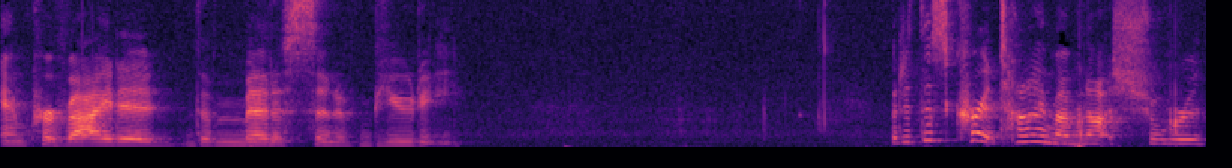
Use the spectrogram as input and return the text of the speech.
and provided the medicine of beauty. But at this current time, I'm not sure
